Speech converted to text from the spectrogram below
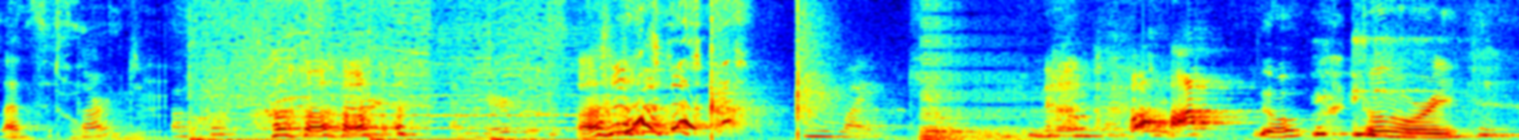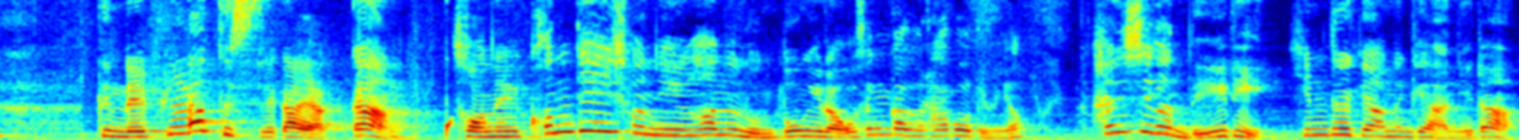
Let's start. Okay. I'm nervous. you might kill me. No, don't worry. 근데 필라테스가 약간 저는 컨디셔닝 하는 운동이라고 생각을 하거든요. 한 시간 내리 힘들게 하는 게 아니라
